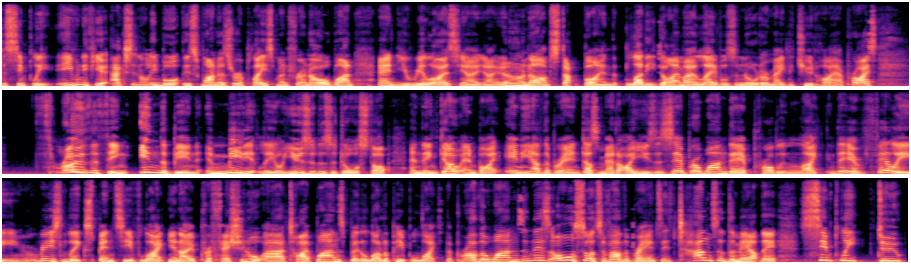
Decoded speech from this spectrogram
to simply, even if you accidentally bought this one as a replacement for an old one and you realize, you know, you know oh no, I'm stuck buying the bloody Dymo labels in order of magnitude higher price, throw the thing in the bin immediately or use it as a doorstop and then go and buy any other brand. Doesn't matter. I use a Zebra one. They're probably like, they're fairly reasonably expensive, like, you know, professional uh, type ones, but a lot of people like the Brother ones. And there's all sorts of other brands. There's tons of them out there. Simply do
